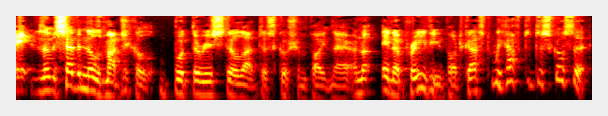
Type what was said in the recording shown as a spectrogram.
the seven 0 is magical, but there is still that discussion point there. And in a preview podcast, we have to discuss it.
